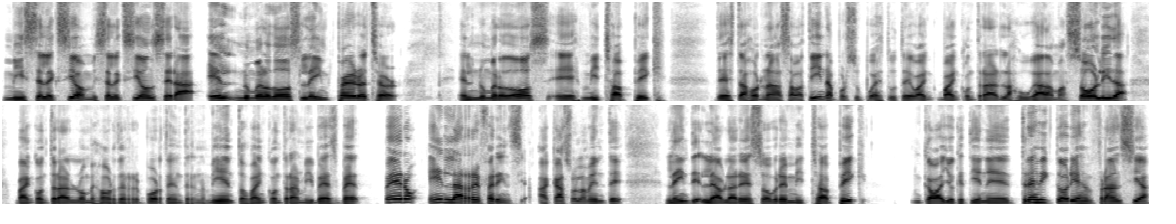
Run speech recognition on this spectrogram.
mi selección. Mi selección será el número 2, la Imperator. El número 2 es mi top pick de esta jornada sabatina. Por supuesto, usted va, a encontrar la jugada más sólida, va a encontrar lo mejor de reportes de entrenamientos, va a encontrar mi best bet, pero en la referencia. Acá solamente le, le hablaré sobre mi top pick un caballo que tiene tres victorias en Francia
